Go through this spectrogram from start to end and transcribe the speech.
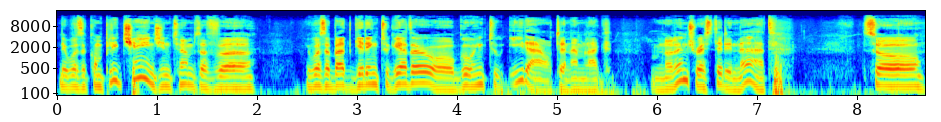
there was a complete change in terms of uh, it was about getting together or going to eat out, and I'm like, I'm not interested in that. So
